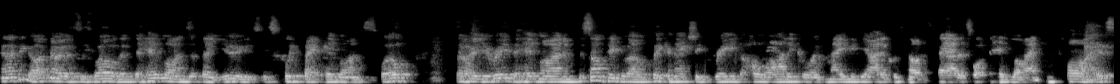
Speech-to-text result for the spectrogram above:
And I think I've noticed as well that the headlines that they use is clickbait headlines as well. So you read the headline, and for some people, they'll click and actually read the whole article, and maybe the article's not as bad as what the headline implies.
